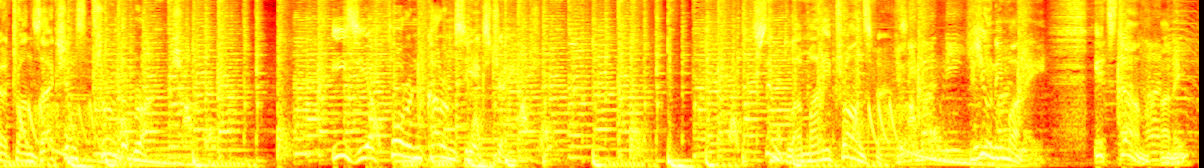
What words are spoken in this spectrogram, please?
Quicker transactions through the branch. Easier foreign currency exchange. Simpler money transfers. Unimoni. It's done, honey.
